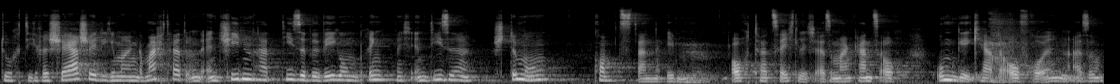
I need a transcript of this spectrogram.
durch die Recherche, die man gemacht hat und entschieden hat, diese Bewegung bringt mich in diese Stimmung, kommt es dann eben ja. auch tatsächlich. Also man kann es auch umgekehrt aufrollen. Also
